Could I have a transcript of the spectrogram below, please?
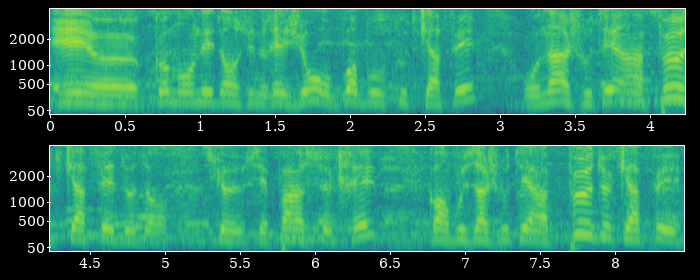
Et euh, comme on est dans une région, on boit beaucoup de café, on a ajouté un peu de café dedans. Parce que ce n'est pas un secret, quand vous ajoutez un peu de café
